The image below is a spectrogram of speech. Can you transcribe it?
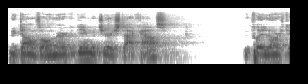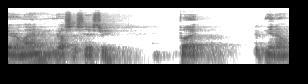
McDonald's All American game with Jerry Stackhouse. We played in North Carolina, and the rest is history. But, you know,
